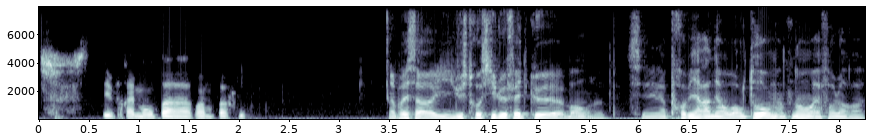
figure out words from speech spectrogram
c'était vraiment pas, vraiment pas fou. Après, ça illustre aussi le fait que bon, c'est la première année en World Tour. Maintenant, il va falloir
